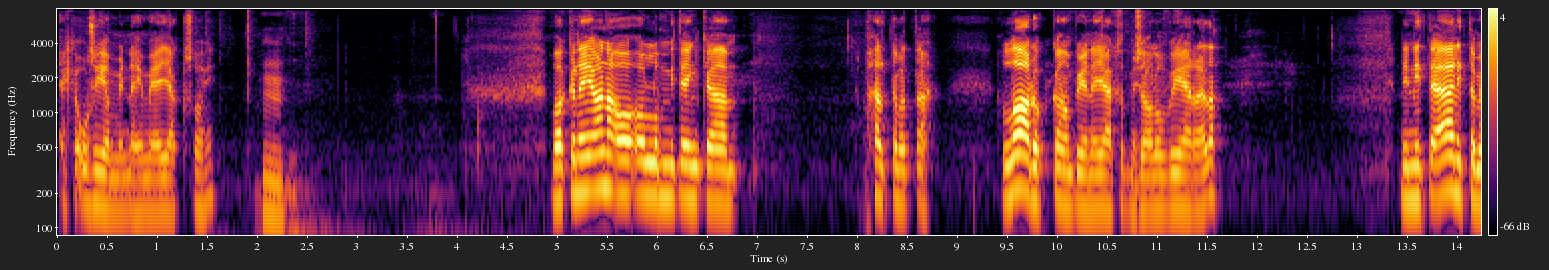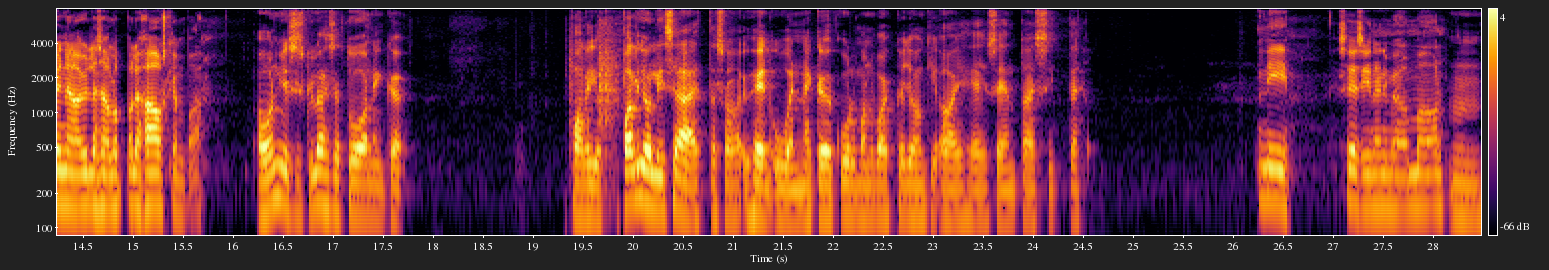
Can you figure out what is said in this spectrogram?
ehkä useammin näihin meidän jaksoihin. Hmm. Vaikka ne ei aina ole ollut mitenkään välttämättä laadukkaampia ne jaksot, missä on ollut vieraita, niin niiden äänittäminen on yleensä ollut paljon hauskempaa. On, ja siis kyllähän se tuo niinkö paljon, paljon lisää, että saa yhden uuden näkökulman vaikka jonkin aiheeseen, tai sitten... Niin, se siinä nimenomaan on. Mm,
